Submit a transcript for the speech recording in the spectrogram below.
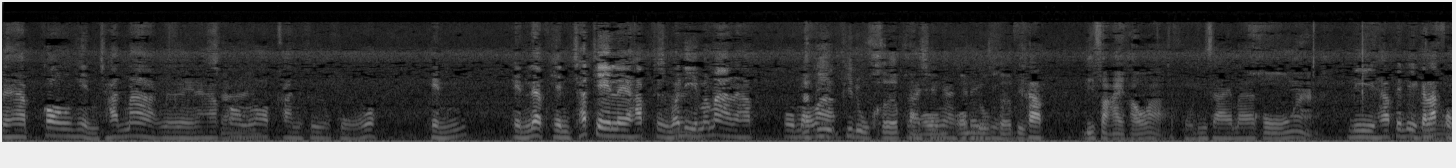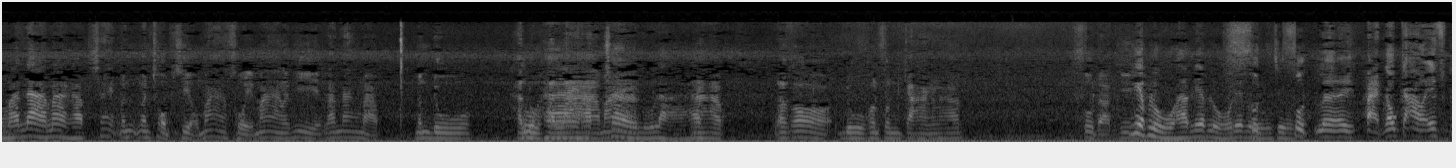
นะครับ กล้องเห็นชัดมากเลยนะครับ กล้องรอบคันคือโอ้โห เห็นเห็นแบบเห็นชัดเจนเลยครับ ถือว่าดีมากๆนะครับ โอมมแล้อวงว่าพี่พี่ดูเคิร์ฟขอรางยโอใช้มงานโอมใช้ได้ดูจริงเคิร์ฟดิครับดีไซน์เขาอะโอ้โหดีไซน์มาโค้งอะดีครับ เป็นเอกลักษณ์ของมาด้ามากครับ ใช่มันมันโฉบเฉี่ยวมากสวยมากเลยพี่แล้วนั่งแบบ มันดูฮารุฮาราครับมาใช่กหรูหราครับนะครับ แล้วก็ดูคอนโซลกลางนะครับ สุดอะพี่ เรียบหรูครับ เรียบหรูเรียบหรูสุดจริงๆ สุดเลย 899 SP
